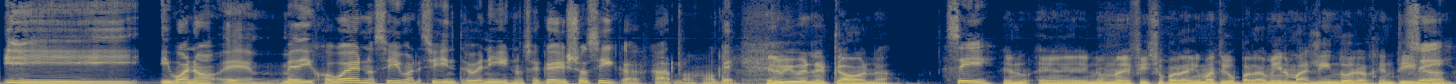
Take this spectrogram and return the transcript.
y, y bueno, eh, me dijo, bueno, sí, Marcín, te venís, no sé qué. Yo sí, ca- Carlos, ok. Él vive en el Cabana, Sí, en, en un edificio paradigmático, para mí el más lindo de la Argentina. Sí.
